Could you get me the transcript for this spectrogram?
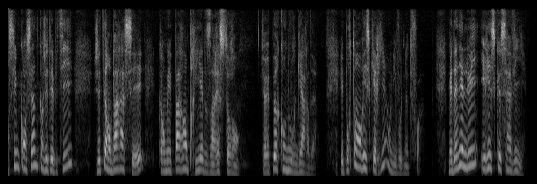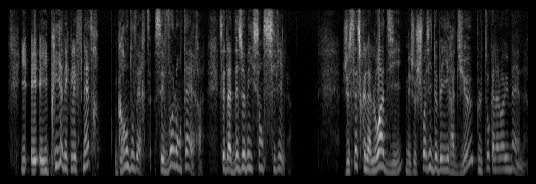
ce qui me concerne, quand j'étais petit, j'étais embarrassé quand mes parents priaient dans un restaurant. J'avais peur qu'on nous regarde. Et pourtant, on risquait rien au niveau de notre foi. Mais Daniel, lui, il risque sa vie. et, il prie avec les fenêtres grandes ouvertes. C'est volontaire. C'est de la désobéissance civile. Je sais ce que la loi dit, mais je choisis d'obéir à Dieu plutôt qu'à la loi humaine.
